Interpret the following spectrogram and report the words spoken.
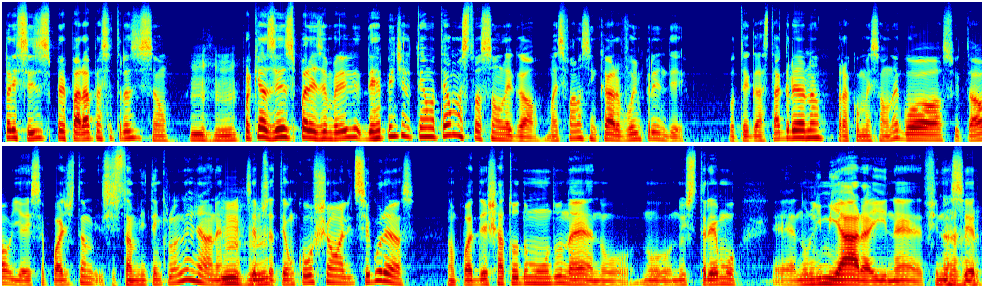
precisa se preparar para essa transição. Uhum. Porque às vezes, por exemplo, ele, de repente ele tem até uma situação legal, mas fala assim, cara, vou empreender. vou ter que gastar grana para começar um negócio e tal. E aí você pode também, você também tem que planejar, né? Uhum. Você precisa ter um colchão ali de segurança. Não pode deixar todo mundo, né, no, no, no extremo, é, no limiar aí, né, financeiro.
